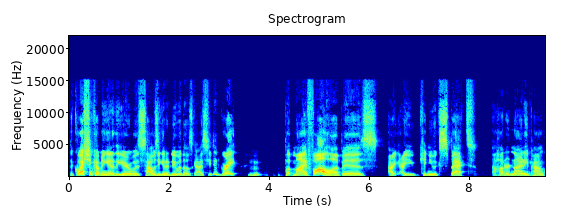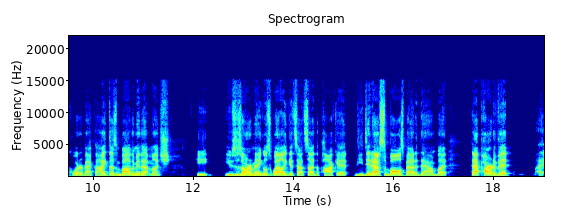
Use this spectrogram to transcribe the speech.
the question coming into the year was, how was he going to do with those guys? He did great. Mm-hmm. But my follow up is, are, are you? Can you expect 190 pound quarterback? The height doesn't bother me that much. He uses arm angles well. He gets outside the pocket. He did have some balls batted down, but that part of it I,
